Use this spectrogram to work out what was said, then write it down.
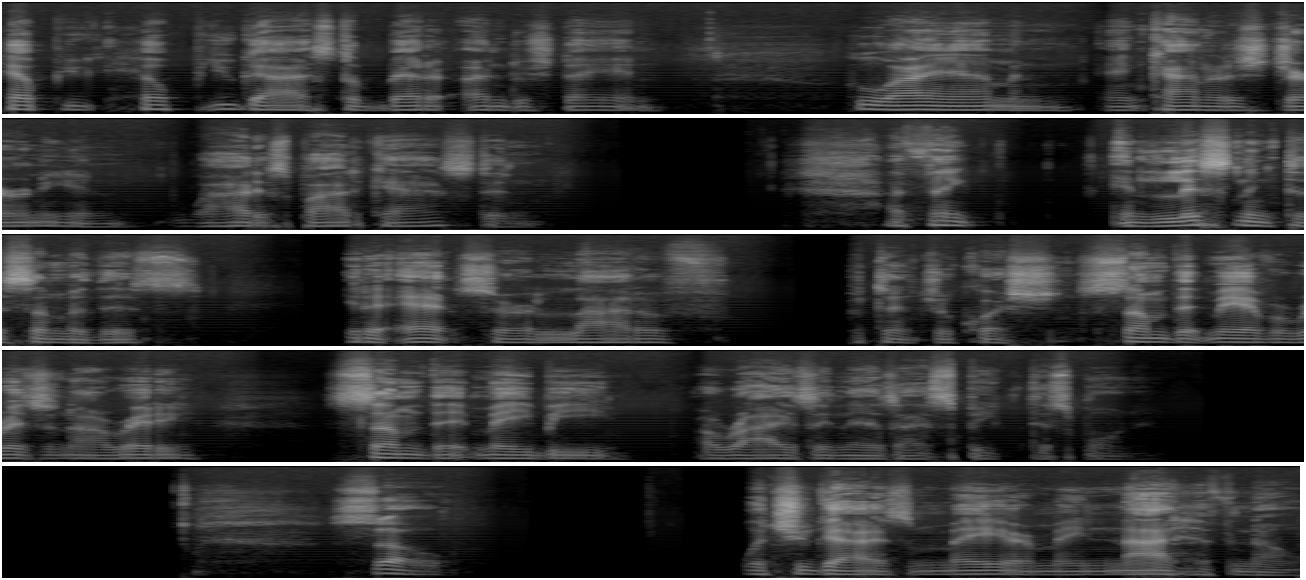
help you help you guys to better understand who I am and, and kind of this journey and why this podcast. And I think in listening to some of this, it'll answer a lot of potential questions, some that may have arisen already, some that may be arising as I speak this morning. So, what you guys may or may not have known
